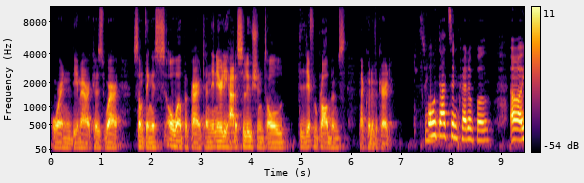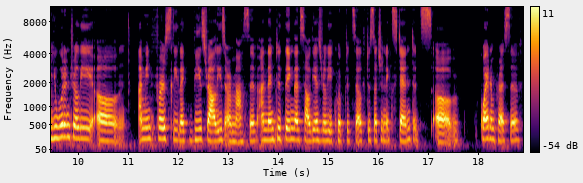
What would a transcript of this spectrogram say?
or in the Americas, where something is so well prepared and they nearly had a solution to all the different problems that could have occurred. Oh, that's incredible. Uh, you wouldn't really. um I mean, firstly, like these rallies are massive, and then to think that Saudi has really equipped itself to such an extent, it's uh, quite impressive.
